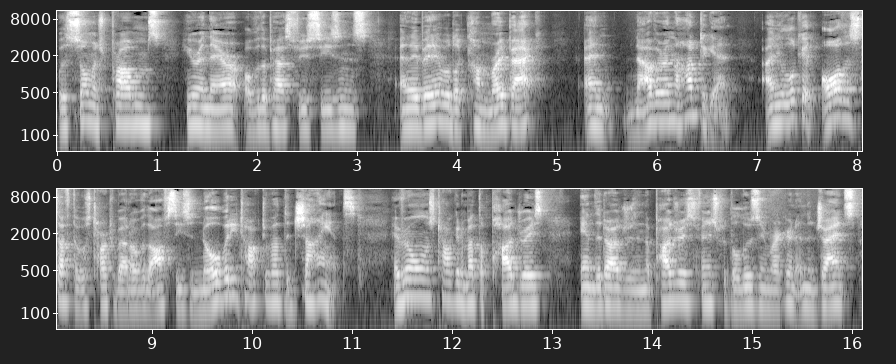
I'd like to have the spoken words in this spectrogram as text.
with so much problems here and there over the past few seasons, and they've been able to come right back, and now they're in the hunt again. And you look at all the stuff that was talked about over the offseason. Nobody talked about the Giants. Everyone was talking about the Padres and the Dodgers, and the Padres finished with a losing record, and the Giants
